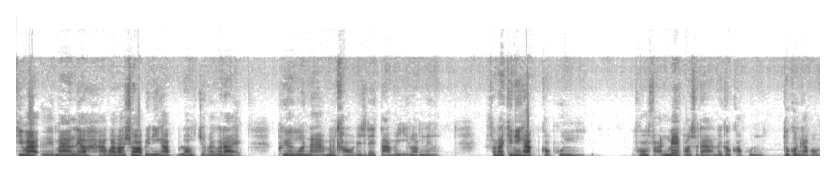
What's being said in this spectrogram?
ที่ว่าเอ่ยมาแล้วหากว่าเราชอบไปนี้ครับ ลองจดไว้ก็ได้ เพื่องวดหนามันเขาได้จะได้ตามให้อีกรอบหนึ่งสำหรับคลิปนี้ครับ ขอบคุณความฝันแม่พรสดาและก็ขอบคุณทุกคนครับผม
